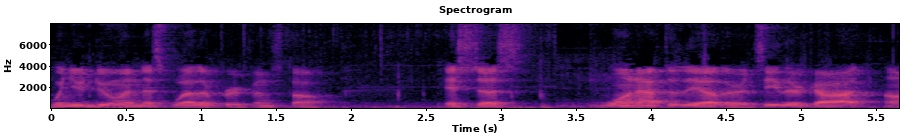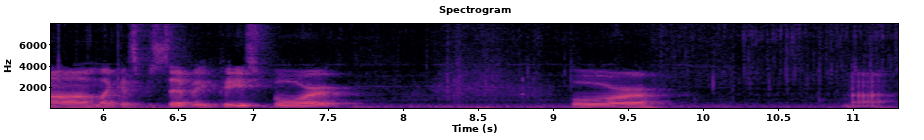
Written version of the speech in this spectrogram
when you're doing this weatherproofing stuff. It's just one after the other. It's either got um, like a specific piece for it or not.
